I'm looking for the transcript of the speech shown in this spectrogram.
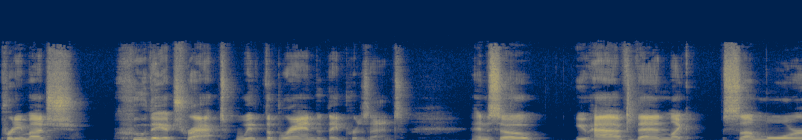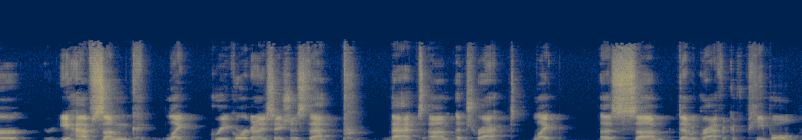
pretty much who they attract with the brand that they present. And so you have then like some more you have some like Greek organizations that that um, attract like a sub demographic of people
